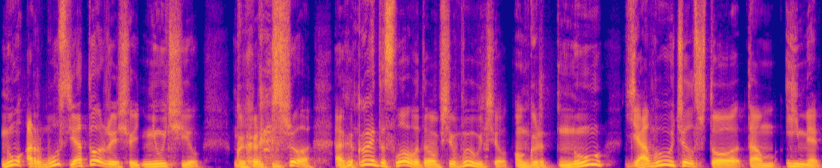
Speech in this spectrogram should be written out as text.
Ну, арбуз я тоже еще не учил. Говорю, хорошо, а какое это слово ты вообще выучил? Он говорит, ну, я выучил, что там имя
